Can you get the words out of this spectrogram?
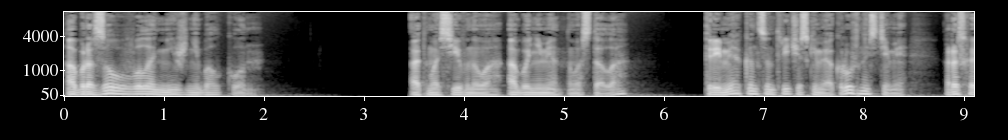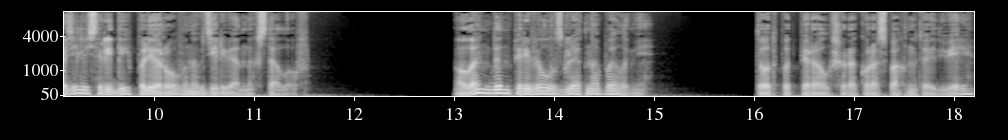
образовывала нижний балкон. От массивного абонементного стола Тремя концентрическими окружностями расходились ряды полированных деревянных столов. Лэнгдон перевел взгляд на Беллами. Тот подпирал широко распахнутые двери,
